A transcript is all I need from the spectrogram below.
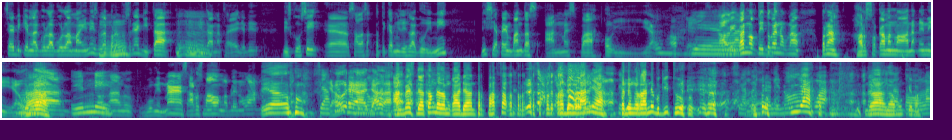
saya bikin lagu-lagu lama ini sebenarnya produsernya Gita, Gita anak saya. Jadi diskusi eh, salah sa- ketika milih lagu ini, ini siapa yang pantas? Anmes pak. Oh iya, oke. gila. Kali kan waktu itu kan pernah, pernah harus rekaman sama anak ini. Ya Ah. udah. Ini. Lalu hubungin Mes harus mau nggak boleh nolak. Iya. Ya yang udah jalan. Anmes datang dalam keadaan terpaksa keter, kedengerannya, kedengerannya begitu. Siapa yang berani nolak, Iya. Masa Nggak mungkin lah.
